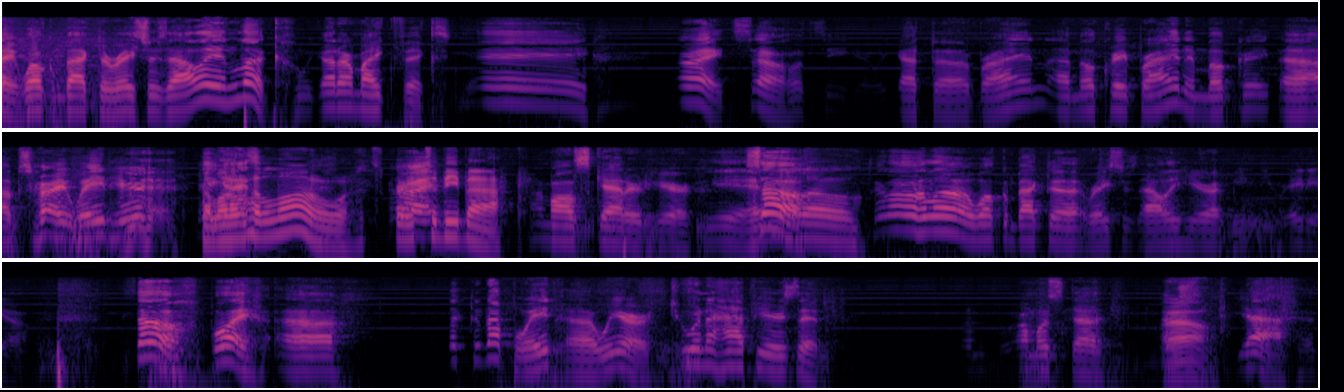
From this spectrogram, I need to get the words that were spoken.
Right, welcome back to Racers Alley, and look, we got our mic fixed. Yay! All right, so let's see here. We got uh, Brian, uh, Milk Crate Brian, and Milk Crate. Uh, I'm sorry, Wade here. Hey, hello, guys. hello. It's great right. to be back. I'm all scattered here. Yeah, So, hello. hello, hello. Welcome back to Racers Alley here at Mutiny Radio. So, So, boy, uh, I looked it up, Wade. Uh, we are two and a half years in. We're almost, uh, Wow. yeah, at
